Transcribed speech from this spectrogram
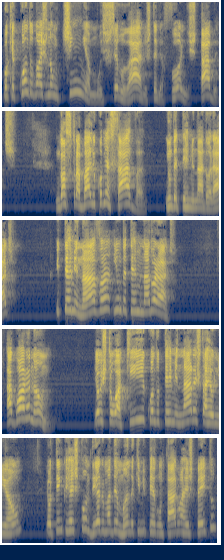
Porque quando nós não tínhamos celulares, telefones, tablets, nosso trabalho começava em um determinado horário e terminava em um determinado horário. Agora não. Eu estou aqui e quando terminar esta reunião, eu tenho que responder uma demanda que me perguntaram a respeito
